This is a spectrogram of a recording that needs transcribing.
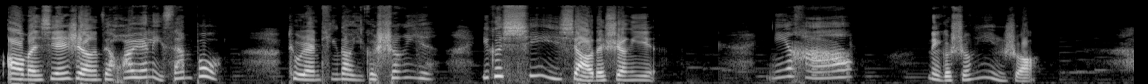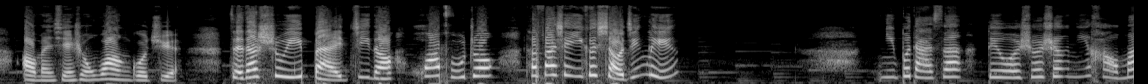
傲慢先生在花园里散步，突然听到一个声音，一个细小的声音：“你好。”那个声音说。傲慢先生望过去，在他数以百计的花圃中，他发现一个小精灵。你不打算对我说声你好吗？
